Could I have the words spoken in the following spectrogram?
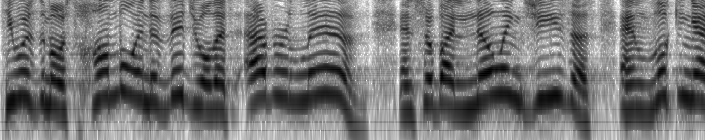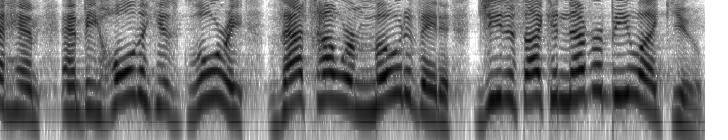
He was the most humble individual that's ever lived. And so, by knowing Jesus and looking at him and beholding his glory, that's how we're motivated. Jesus, I can never be like you.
